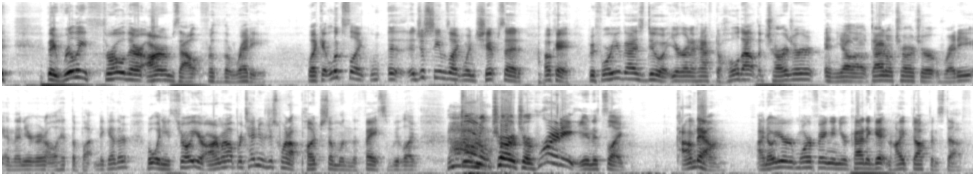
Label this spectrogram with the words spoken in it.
they really throw their arms out for the ready. Like it looks like it, it just seems like when Chip said, "Okay, before you guys do it, you're gonna have to hold out the charger and yell out Dino Charger ready, and then you're gonna all hit the button together." But when you throw your arm out, pretend you just want to punch someone in the face and be like, "Dino Charger ready," and it's like, calm down. I know you're morphing and you're kind of getting hyped up and stuff,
